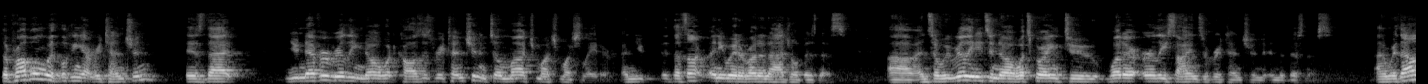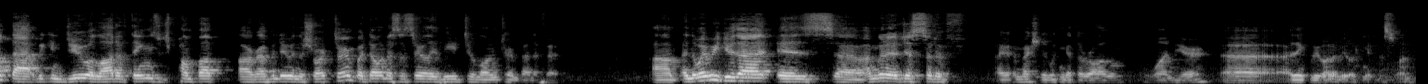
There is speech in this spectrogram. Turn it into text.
The problem with looking at retention is that you never really know what causes retention until much, much, much later. And you, that's not any way to run an agile business. Uh, and so we really need to know what's going to, what are early signs of retention in the business. And without that, we can do a lot of things which pump up our revenue in the short term, but don't necessarily lead to long term benefit. Um, and the way we do that is uh, I'm going to just sort of, I, I'm actually looking at the wrong one here. Uh, I think we want to be looking at this one.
